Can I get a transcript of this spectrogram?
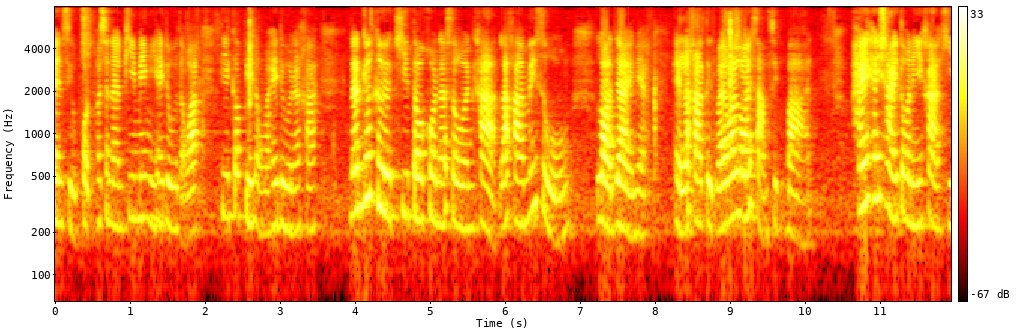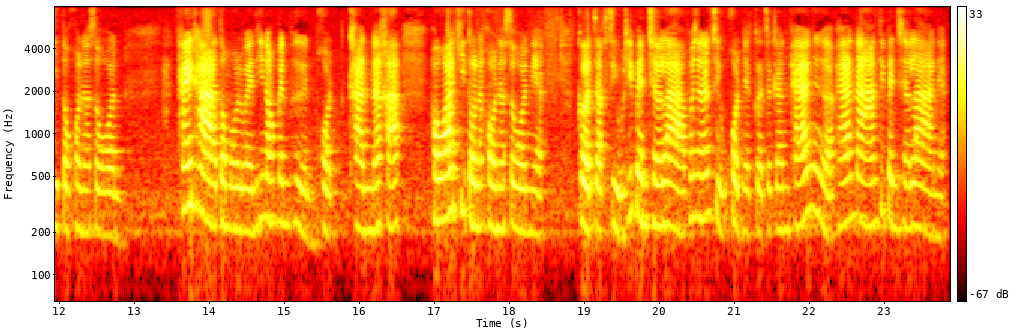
เป็นสิวผด เพราะฉะนั้นพี่ไม่มีให้ดูแต่ว่าพี่ก็ปิ้นออกมาให้ดูนะคะ นั่นก็คือคีโตโคนาโซนค่ะ ราคาไม่สูงหลอดใหญ่เนี่ย เห็นราคาติดไว้ว่า 130 บาท ให้ให้ใช้ตัวนี้ค่ะคีโตโคนาโซนให้ทาตรงบริเวณที่น้องเป็นผื่นผดคันนะคะ เพราะว่าคีโตโคนาโซนเนี่ย เกิดจากสิวที่เป็นเชื้อรา เพราะฉะนั้นสิวผดเนี่ยเกิดจากการแพ้เหงื่อแพ้น้ำที่เป็นเชื้อราเนี่ย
